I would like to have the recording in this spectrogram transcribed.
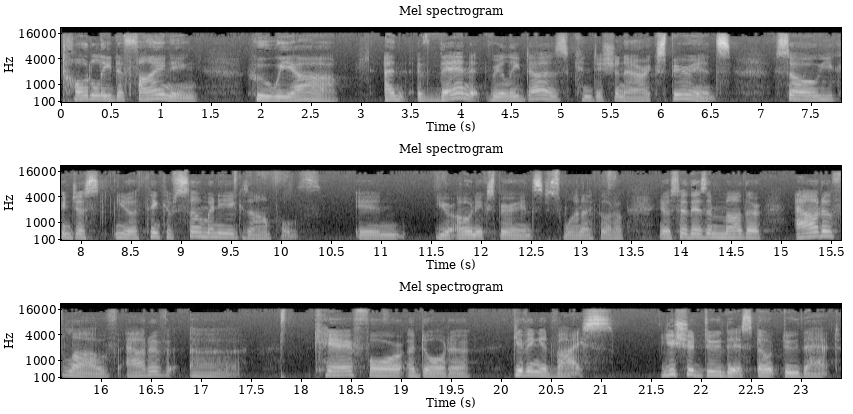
totally defining who we are. And then it really does condition our experience. So you can just, you know, think of so many examples in your own experience. Just one I thought of. You know, so there's a mother out of love, out of uh, care for a daughter, giving advice. You should do this, don't do that.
